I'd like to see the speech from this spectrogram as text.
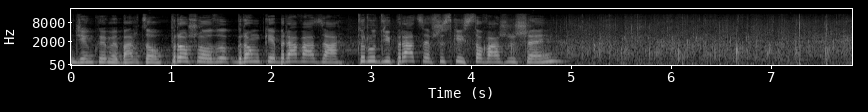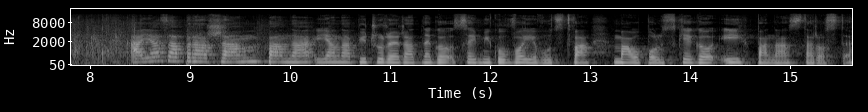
Dziękujemy bardzo. Proszę o gromkie brawa za trud i pracę wszystkich stowarzyszeń. A ja zapraszam pana Jana Pieczurę, radnego Sejmiku Województwa Małopolskiego i pana starostę.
